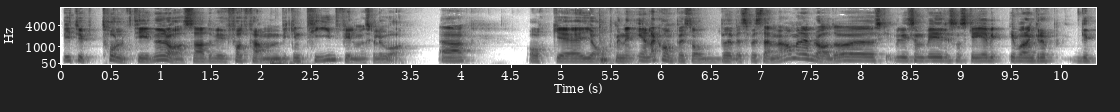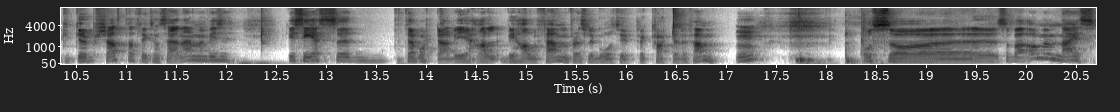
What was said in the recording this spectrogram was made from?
vid typ 12-tiden då så hade vi fått fram vilken tid filmen skulle gå. Ja. Och eh, jag och min ena kompis då be- bestämmer, ja men det är bra. Då liksom, vi liksom skrev i vår grupp, gruppchatt att liksom säga, nej men vi, vi ses eh, där borta vid halv, vid halv fem för det skulle gå typ kvart över fem. Mm. Och så, eh, så bara, ja men nice.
